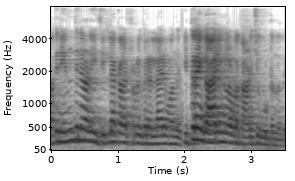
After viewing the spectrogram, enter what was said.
അതിനെന്തിനാണ് ഈ ജില്ലാ കളക്ടർ ഇവരെല്ലാവരും വന്ന് ഇത്രയും കാര്യങ്ങൾ അവിടെ കാണിച്ചു കൂട്ടുന്നത്?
